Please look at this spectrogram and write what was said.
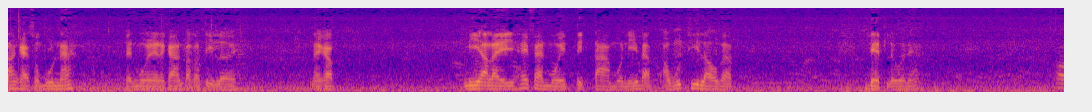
ร่างกายสมบูรณ์นะ เป็นมวยในรายการปกติเลยนะครับ มีอะไรให้แฟนมวยติดตามวันนี้แบบอาวุธที่เราแบบเด็ดเลยวันเนี้ยก็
